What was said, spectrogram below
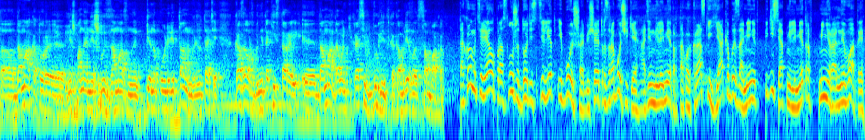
э, дома, которые межпанельные швы замазаны пенополиуретаном. В результате, казалось бы, не такие старые э, дома, довольно-таки красиво выглядят, как облезлая собака. Такой материал прослужит до 10 лет и больше, обещают разработчики. Один миллиметр такой краски якобы заменит 50 миллиметров минеральной ваты.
